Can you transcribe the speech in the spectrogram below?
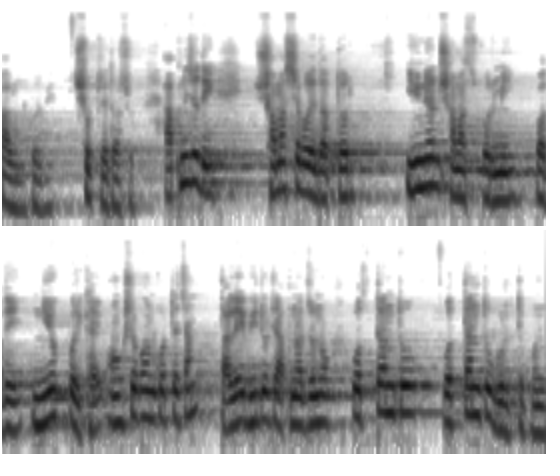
পালন করবে। সুপ্রিয় দর্শক, আপনি যদি সমাজসেবা অধিদপ্তর ইউনিয়ন সমাজকর্মী পদে নিয়োগ পরীক্ষায় অংশগ্রহণ করতে চান, তাহলে এই ভিডিওটি আপনার জন্য অত্যন্ত অত্যন্ত গুরুত্বপূর্ণ।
